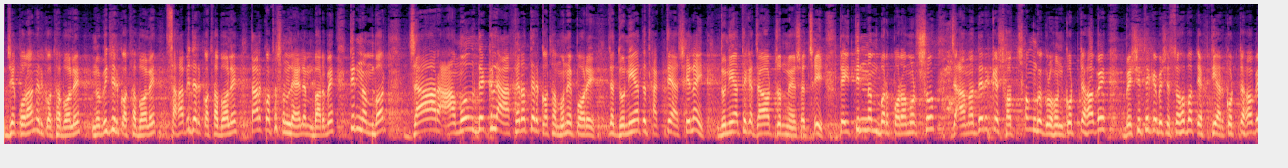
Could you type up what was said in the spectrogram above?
যে কোরআনের কথা বলে, নবীজির কথা বলে, সাহাবিদের কথা বলে, তার কথা শুনলে এলেম বাড়বে। তিন নম্বর, যার আমল দেখলে আখেরাতের কথা মনে পড়ে, যে দুনিয়াতে থাকতে আসি নাই, দুনিয়া থেকে যাওয়ার জন্য এসেছি। তো এই তিন নম্বর পরামর্শ যে আমাদেরকে সৎসঙ্গ গ্রহণ করতে হবে, বেশি থেকে বেশি সহবত এখতিয়ার করতে হবে।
